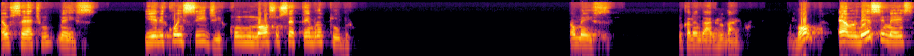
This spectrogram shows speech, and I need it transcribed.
é o sétimo mês. E ele coincide com o nosso setembro-outubro. É o mês do calendário judaico. Tá bom? É nesse mês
